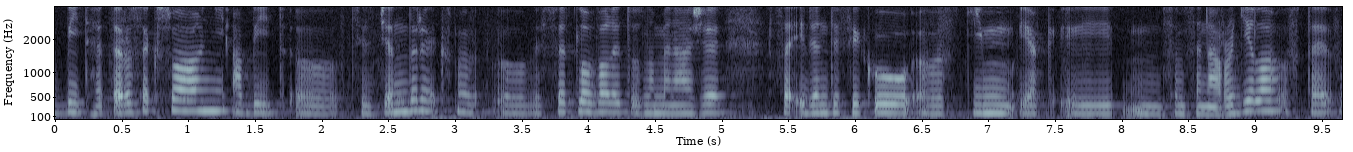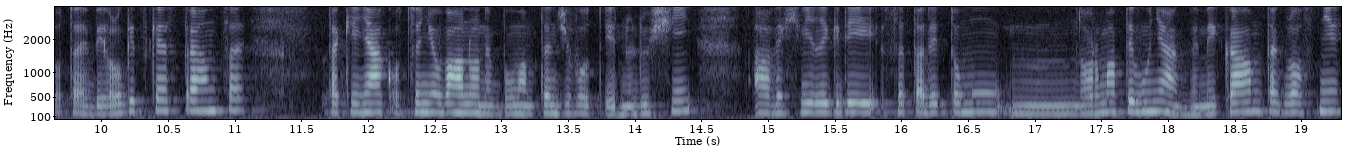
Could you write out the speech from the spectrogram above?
být heterosexuální a být uh, cisgender, jak jsme uh, vysvětlovali, to znamená, že se identifikuji uh, s tím, jak i, um, jsem se narodila v té, v té biologické stránce, tak je nějak oceňováno, nebo mám ten život jednodušší. A ve chvíli, kdy se tady tomu mm, normativu nějak vymykám, tak vlastně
